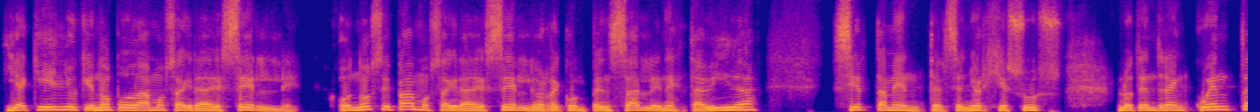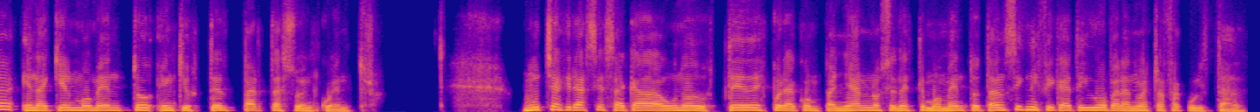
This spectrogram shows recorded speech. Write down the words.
Y aquello que no podamos agradecerle o no sepamos agradecerle o recompensarle en esta vida, Ciertamente el Señor Jesús lo tendrá en cuenta en aquel momento en que usted parta a su encuentro. Muchas gracias a cada uno de ustedes por acompañarnos en este momento tan significativo para nuestra facultad.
